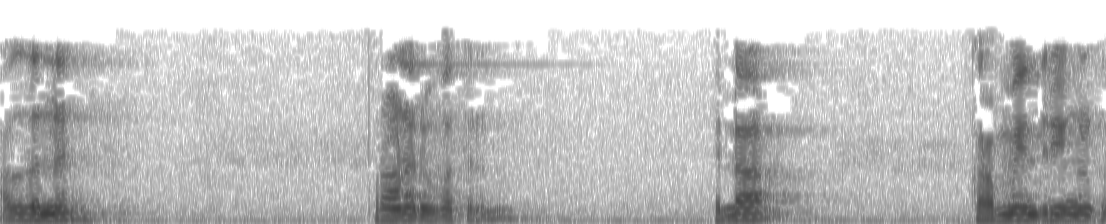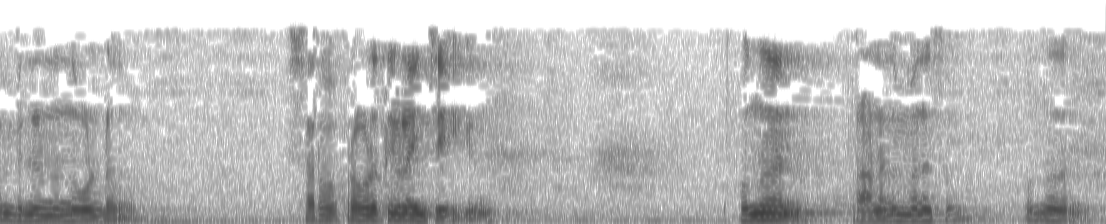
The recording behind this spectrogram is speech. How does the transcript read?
അതുതന്നെ പ്രാണരൂപത്തിൽ എല്ലാ കർമ്മേന്ദ്രിയങ്ങൾക്കും പിന്നിൽ നിന്നുകൊണ്ട് സർവപ്രവൃത്തികളെയും ചെയ്യിക്കുന്നു. ഒന്ന് തന്നെ പ്രാണനും മനസ്സും ഒന്ന് തന്നെ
